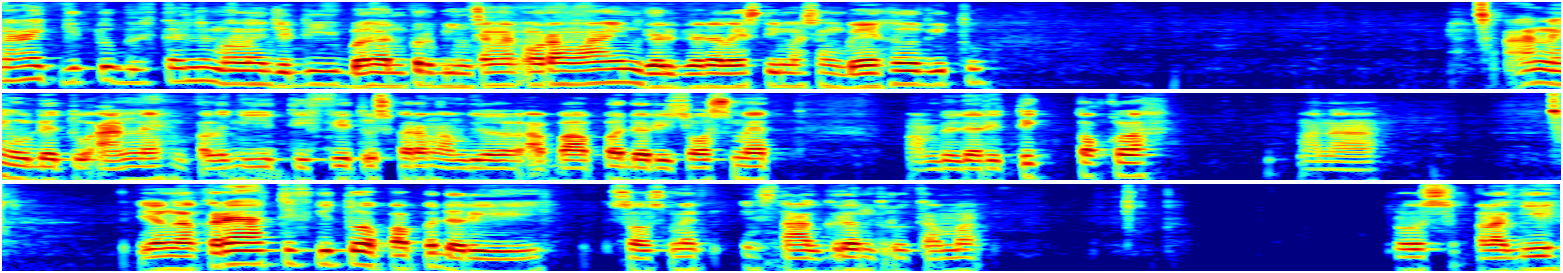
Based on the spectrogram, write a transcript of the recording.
naik gitu beritanya malah jadi bahan perbincangan orang lain gara-gara Lesti masang behel gitu aneh udah tuh aneh apalagi TV tuh sekarang ngambil apa-apa dari sosmed ngambil dari TikTok lah mana ya nggak kreatif gitu apa-apa dari sosmed Instagram terutama. Terus apalagi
